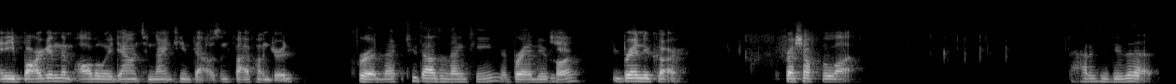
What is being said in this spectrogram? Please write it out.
and he bargained them all the way down to 19,500. For a 2019, a brand new car. Brand new car, fresh off the lot. How did he do that?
